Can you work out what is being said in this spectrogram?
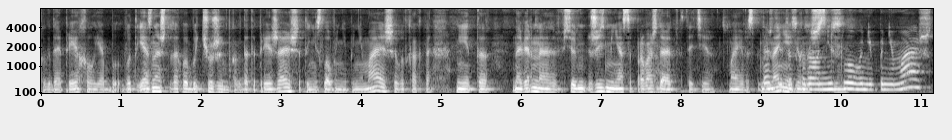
когда я приехал, я был, вот я знаю, что такое быть чужим, когда ты приезжаешь, и ты ни слова не понимаешь, и вот как-то мне это, наверное, всю жизнь меня сопровождают вот эти мои воспоминания. Подожди, ты сказал, ни слова не понимаешь,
